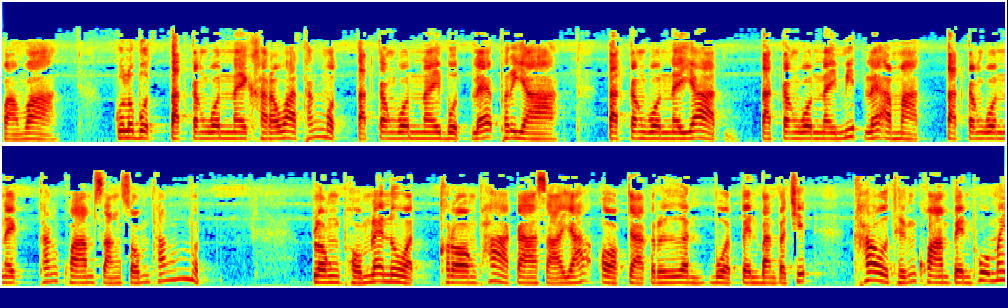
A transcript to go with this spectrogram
ความว่า กุลบุตรตัดกังวลในคารวะทั้งหมด ตัดกังวลในบุตรและภริยา ตัดกังวลในญาติ ตัดกังวลในมิตรและอมาตตัดกังวลในทั้งความสั่งสมทั้งหมด ปลงผมและนวดครองผ้ากาสายะออกจากเรือน บวชเป็นบรรพชิต เข้าถึงความเป็นผู้ไม่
